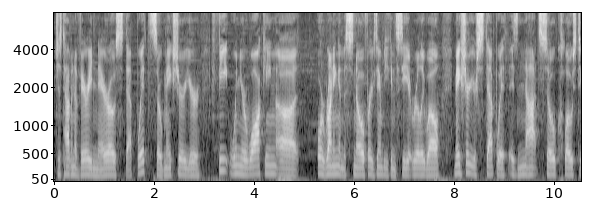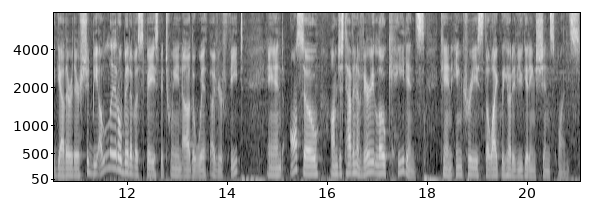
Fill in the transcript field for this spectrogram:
just having a very narrow step width, so make sure your feet when you're walking uh, or running in the snow, for example, you can see it really well. Make sure your step width is not so close together. There should be a little bit of a space between uh, the width of your feet. And also, um, just having a very low cadence can increase the likelihood of you getting shin splints.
